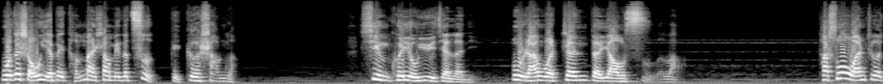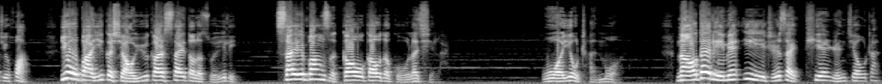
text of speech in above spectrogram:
我的手也被藤蔓上面的刺给割伤了。幸亏又遇见了你，不然我真的要死了。他说完这句话，又把一个小鱼干塞到了嘴里，腮帮子高高的鼓了起来。我又沉默了，脑袋里面一直在天人交战。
